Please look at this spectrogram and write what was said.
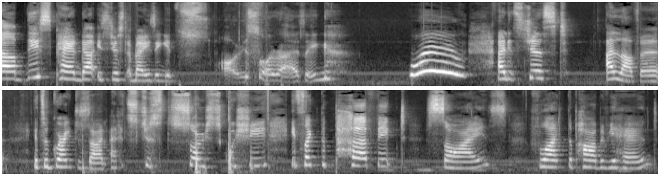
Um, this panda is just amazing. It's so, so rising. Woo! And it's just, I love it. It's a great design and it's just so squishy. It's like the perfect size for like the palm of your hand.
